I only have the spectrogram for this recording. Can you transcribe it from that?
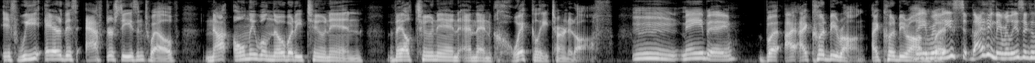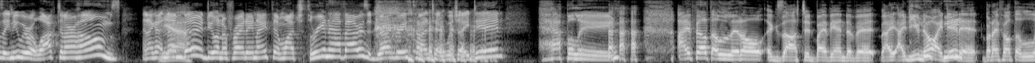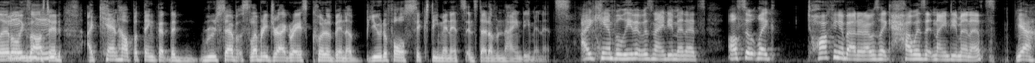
if we air this after season 12, not only will nobody tune in, they'll tune in and then quickly turn it off. Mm, maybe. But I, I could be wrong. I could be wrong. They released it. I think they released it because they knew we were locked in our homes. And I got Yeah. nothing better to do on a Friday night than watch three and a half hours of Drag Race content, which I did happily. I felt a little exhausted by the end of it. I, I you know I did it, but I felt a little Mm-hmm. exhausted. I can't help but think that the Rusev Celebrity Drag Race could have been a beautiful 60 minutes instead of 90 minutes. I can't believe it was 90 minutes. Also, like talking about it, I was like, how is it 90 minutes? Yeah.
